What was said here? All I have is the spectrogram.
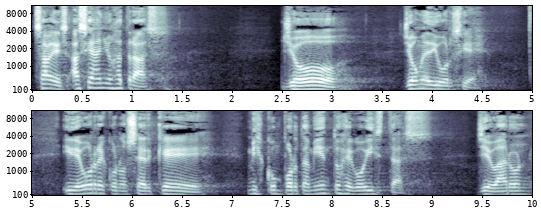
sabes, hace años atrás yo, yo me divorcié. Y debo reconocer que mis comportamientos egoístas llevaron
